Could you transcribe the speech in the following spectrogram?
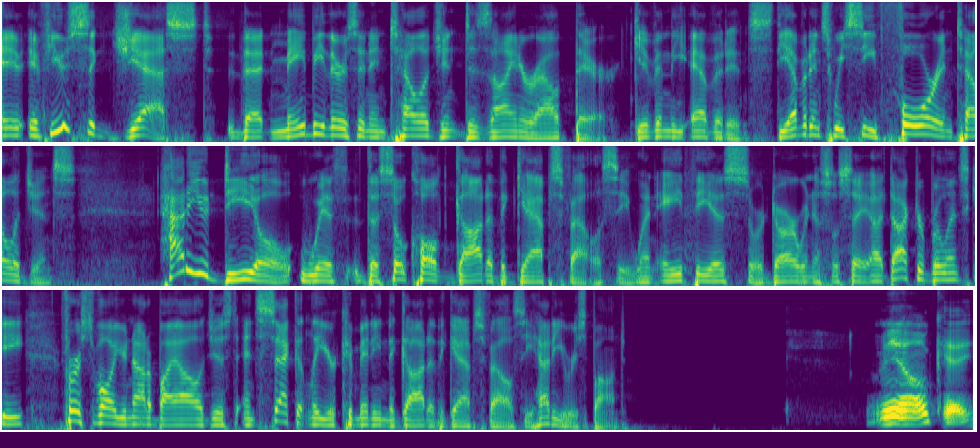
if you suggest that maybe there's an intelligent designer out there, given the evidence, the evidence we see for intelligence, how do you deal with the so called God of the gaps fallacy when atheists or Darwinists will say, uh, Dr. Berlinski, first of all, you're not a biologist, and secondly, you're committing the God of the gaps fallacy? How do you respond? Yeah, okay.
